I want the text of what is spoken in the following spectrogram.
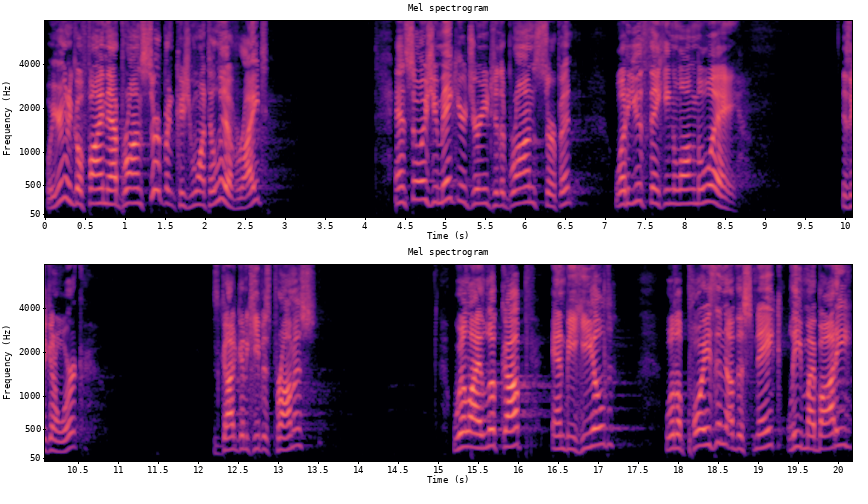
Well, you're going to go find that bronze serpent because you want to live, right? And so, as you make your journey to the bronze serpent, what are you thinking along the way? Is it going to work? Is God going to keep his promise? Will I look up and be healed? Will the poison of the snake leave my body?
